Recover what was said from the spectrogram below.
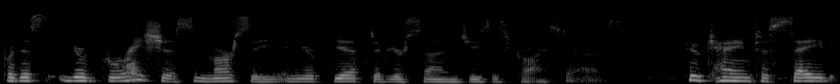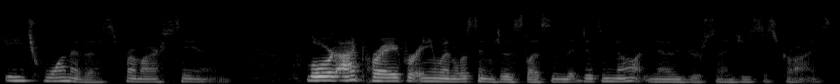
for this your gracious mercy and your gift of your Son, Jesus Christ, to us, who came to save each one of us from our sin. Lord, I pray for anyone listening to this lesson that does not know your Son, Jesus Christ,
